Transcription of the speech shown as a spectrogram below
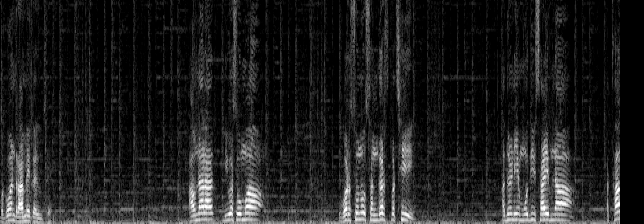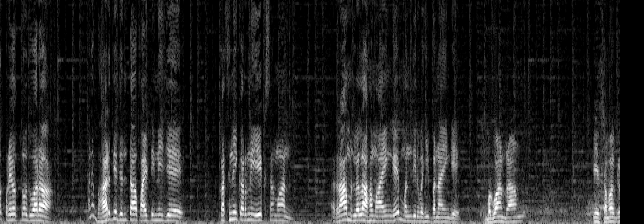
ભગવાન રામે કહ્યું છે. આવનારા દિવસોમાં વર્ષોનો સંઘર્ષ પછી આદરણીય મોદી સાહેબના અથાગ પ્રયત્નો દ્વારા અને ભારતીય જનતા પાર્ટીની જે કથની કરની એક સમાન राम लला हम आएंगे, मंदिर वही बनाएंगे। भगवान राम એ સમગ્ર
